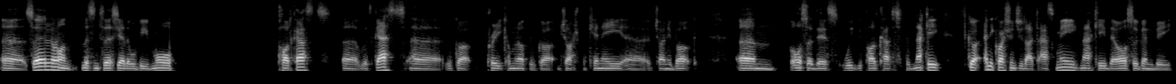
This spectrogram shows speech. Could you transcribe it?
uh, so anyone listen to this, yeah, there will be more podcasts uh, with guests. Uh, we've got Priit coming up. We've got Josh McKinney, uh, Johnny Buck. Um, but also this weekly podcast with Naki. If you've got any questions you'd like to ask me, Naki, there are also going to be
